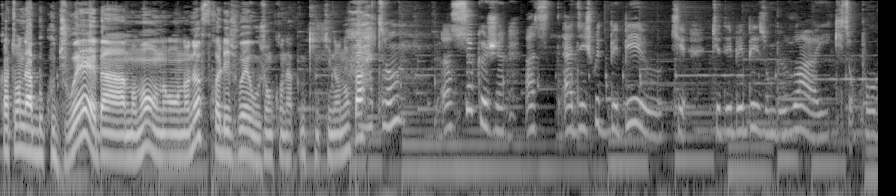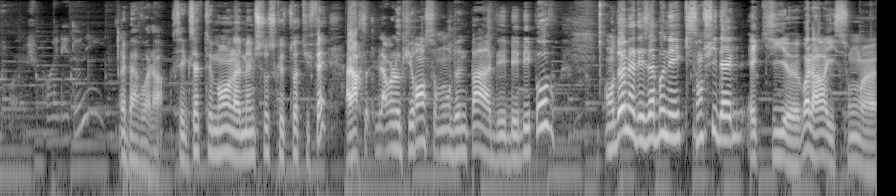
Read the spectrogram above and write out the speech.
Quand on a beaucoup de jouets, eh ben, à un moment, on, on en offre les jouets aux gens qu'on a, qui, qui n'en ont pas. Attends. À ceux que j'ai. À, à des jouets de bébés euh, qui, qui des bébés ils ont besoin et qui sont pauvres, je pourrais les donner. Et ben voilà, c'est exactement la même chose que toi tu fais. Alors là, en l'occurrence, on donne pas à des bébés pauvres, on donne à des abonnés qui sont fidèles et qui, euh, voilà, ils sont, euh,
